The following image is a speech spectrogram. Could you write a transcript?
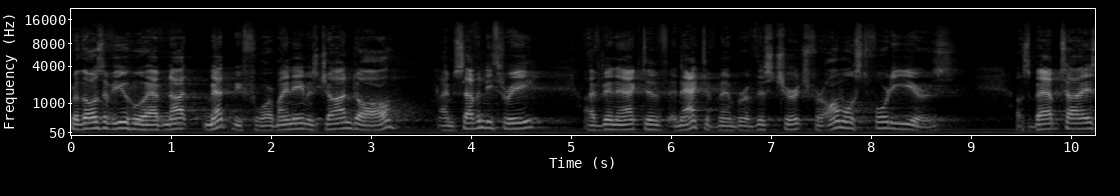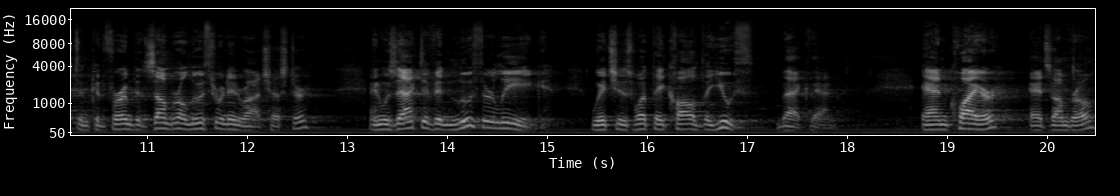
For those of you who have not met before, my name is John Dahl. I'm 73. I've been active, an active member of this church for almost 40 years. I was baptized and confirmed at Zumbro Lutheran in Rochester and was active in Luther League, which is what they called the youth back then, and choir at Zumbro.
